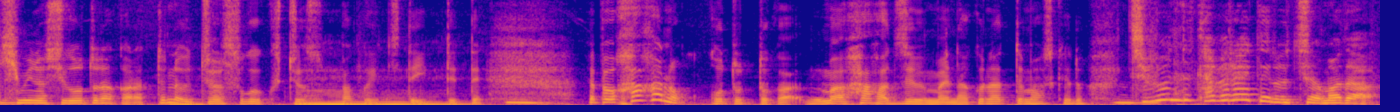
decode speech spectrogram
君の仕事だからっていうのはうちはすごい口を酸っぱく言って言ってて、やっぱ母のこととか、まあ、母ずいぶん前亡くなってますけど、自分で食べられてるうちはまだ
